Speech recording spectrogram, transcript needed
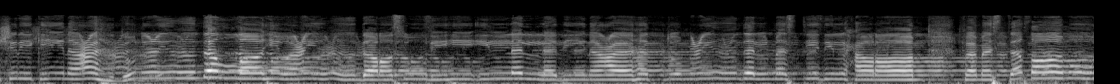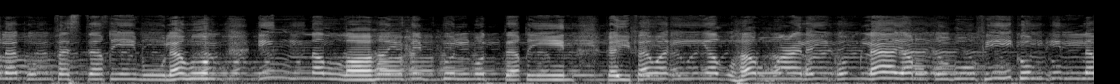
للمشركين عهد عند الله وعند رسوله إلا الذين عاهدتم عند المسجد الحرام فما استقاموا لكم فاستقيموا لهم إن الله يحب المتقين كيف وإن يظهروا عليكم لا يرقبوا فيكم إلا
